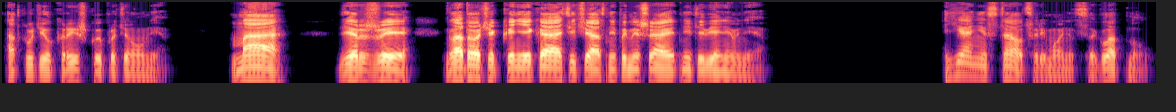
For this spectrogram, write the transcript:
открутил крышку и протянул мне. «На, держи, глоточек коньяка сейчас не помешает ни тебе, ни мне». Я не стал церемониться, глотнул.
